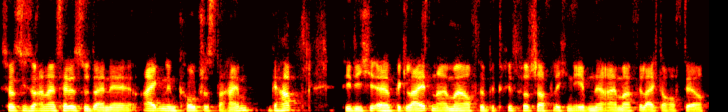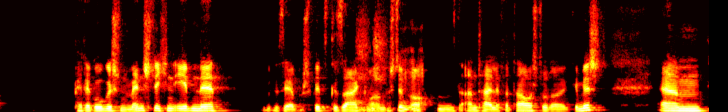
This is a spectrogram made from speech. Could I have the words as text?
Es hört sich so an, als hättest du deine eigenen Coaches daheim gehabt, die dich äh, begleiten, einmal auf der betriebswirtschaftlichen Ebene, einmal vielleicht auch auf der pädagogischen, menschlichen Ebene. Sehr spitz gesagt, waren bestimmt auch Anteile vertauscht oder gemischt. Ähm,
